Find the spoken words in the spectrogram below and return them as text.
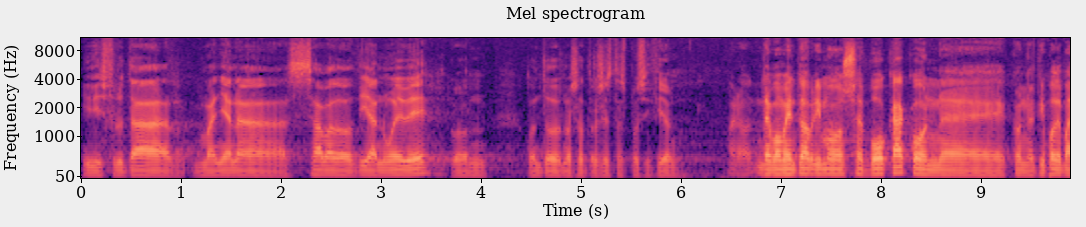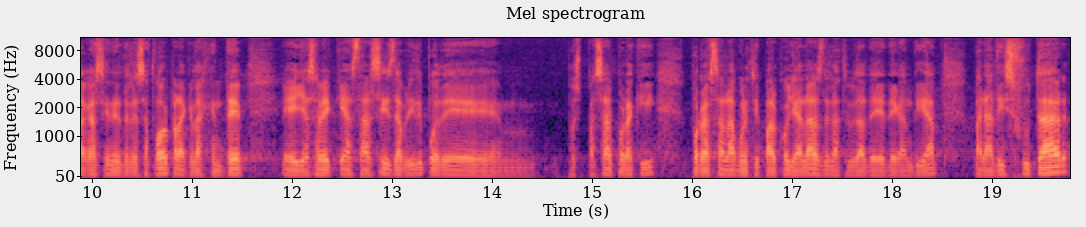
y disfrutar mañana sábado día 9 con, con todos nosotros esta exposición. Bueno, de momento abrimos boca con, eh, con el tipo de magazine de Telesafor para que la gente eh, ya sabe que hasta el 6 de abril puede pues pasar por aquí, por la sala municipal Collalas de la ciudad de, Gandía, para disfrutar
